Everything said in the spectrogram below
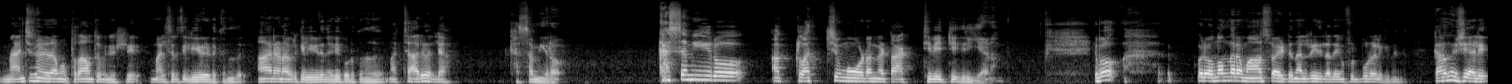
മാഞ്ചസ്റ്റർ ആ മുപ്പതാമത്തെ മിനിറ്റിൽ മത്സരത്തിൽ ലീഡ് എടുക്കുന്നത്. ആരാണ് അവർക്ക് ലീഡ് നേടിക്കൊടുക്കുന്നത്? മറ്റാരുമല്ല. കസമീറോ. കസമീറോ ആ ക്ലച്ച് മോഡ് അങ്ങോട്ട് ആക്ടിവേറ്റ് ചെയ്തിരിക്കുകയാണ്. ഇപ്പോൾ ഒരു ഒന്നൊന്നര മാസമായിട്ട് നല്ല രീതിയിൽ അദ്ദേഹം ഫുട്ബോൾ കളിക്കുന്നുണ്ട്. കാരണം എന്ന് വെച്ചാൽ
